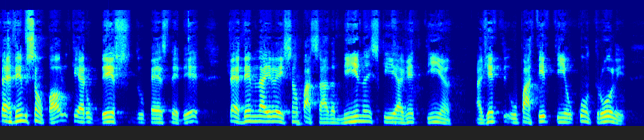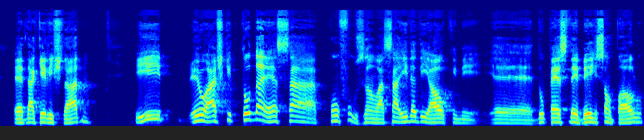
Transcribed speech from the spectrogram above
Perdemos São Paulo, que era o berço do PSDB. Perdemos na eleição passada Minas, que a gente tinha, a gente, o partido tinha o controle é, daquele Estado. E eu acho que toda essa confusão, a saída de Alckmin é, do PSDB em São Paulo,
